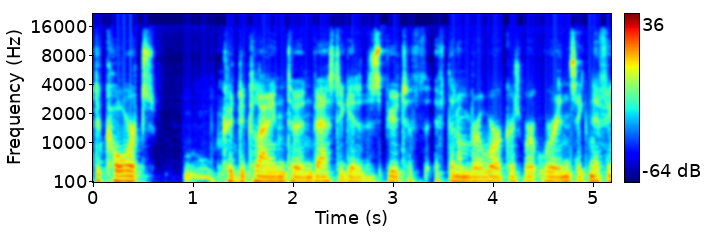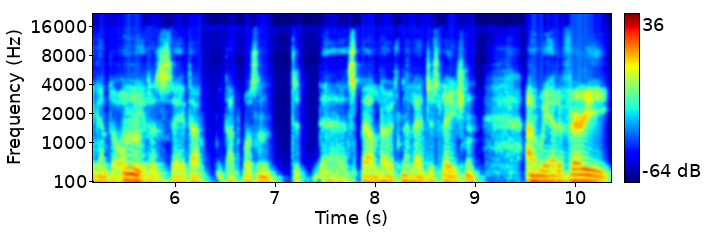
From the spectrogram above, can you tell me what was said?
the court could decline to investigate a dispute if, if the number of workers were, were insignificant, albeit, mm. as I say, that, that wasn't uh, spelled out in the legislation. And we had a very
